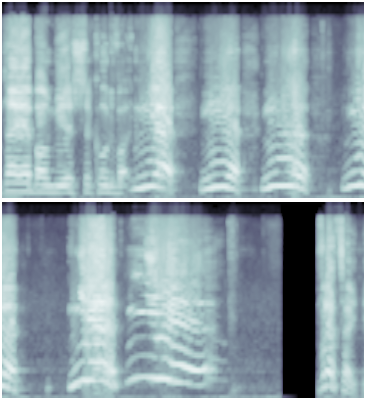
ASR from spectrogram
Dajebał mi jeszcze kurwa. Nie! Nie! Nie! Nie! Nie! Nie! Wracaj!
